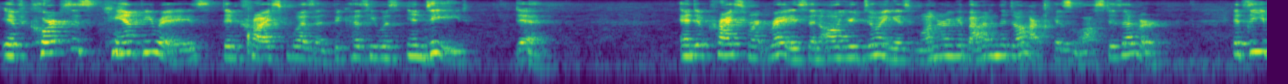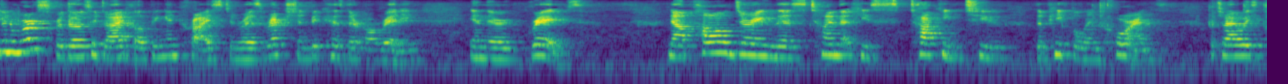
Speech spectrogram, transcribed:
If corpses can't be raised, then Christ wasn't, because he was indeed dead. And if Christ weren't raised, then all you're doing is wandering about in the dark, as lost as ever. It's even worse for those who died hoping in Christ and resurrection because they're already in their graves. Now, Paul, during this time that he's talking to the people in Corinth, which I always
